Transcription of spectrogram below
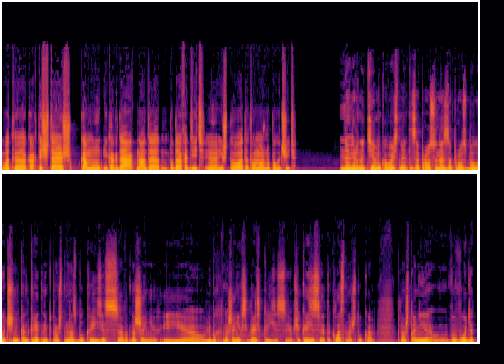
Вот э, как ты считаешь, кому и когда надо туда ходить, э, и что от этого можно получить? Наверное, тем, у кого есть на это запрос, у нас запрос был очень конкретный, потому что у нас был кризис э, в отношениях, и в любых отношениях всегда есть кризисы. И вообще кризисы — это классная штука, потому что они выводят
